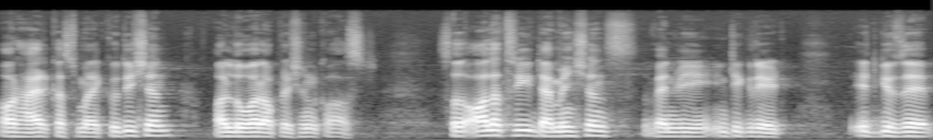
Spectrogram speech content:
or higher customer acquisition or lower operation cost. So all the three dimensions when we integrate it gives a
